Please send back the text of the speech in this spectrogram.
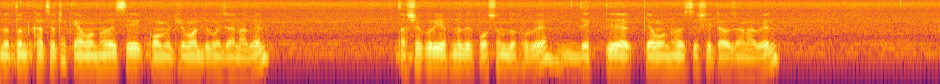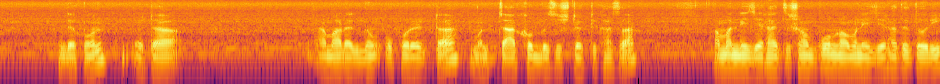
নতুন খাঁচাটা কেমন হয়েছে কমেন্টের মাধ্যমে জানাবেন। আশা করি আপনাদের পছন্দ হবে। দেখতে কেমন হয়েছে সেটাও জানাবেন। দেখুন, এটা আমার একদম উপরেরটা মানে চার খুব বিশিষ্ট একটি খাঁচা। আমার নিজের হাতে, সম্পূর্ণ আমার নিজের হাতে তৈরি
